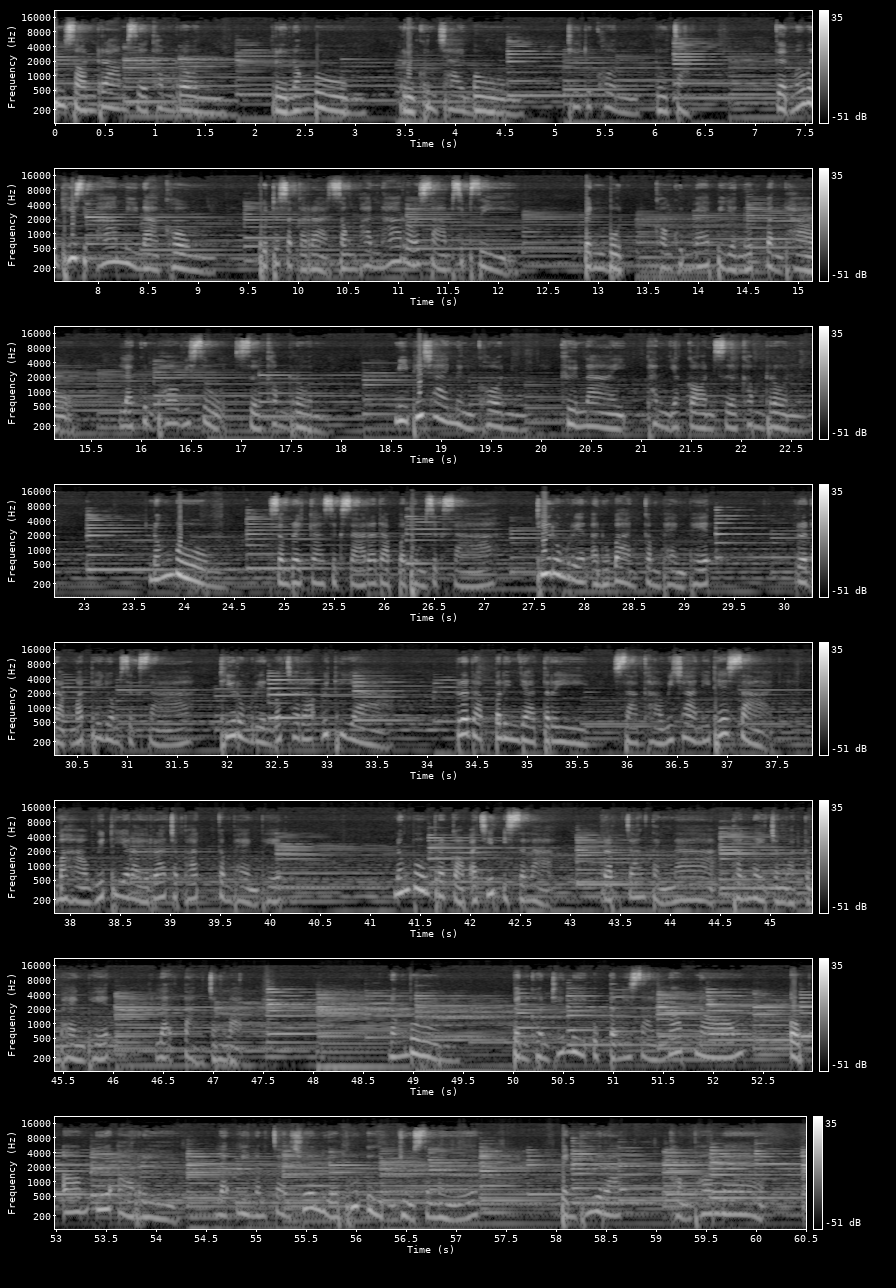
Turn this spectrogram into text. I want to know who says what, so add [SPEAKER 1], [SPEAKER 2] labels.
[SPEAKER 1] ุณสอนรามเสือคำรณหรือน้องบูม หรือคุณชายบูม ที่ทุกคนรู้จัก เกิดเมื่อวันที่ 15 มีนาคม พุทธศักราช 2534 เป็นบุตรของคุณแม่ปิยนุชบรรเทา และคุณพ่อวิสูตรเสือคำรณมีพี่ชายหนึ่งคน คือนายธัญกรเสือคำรณน้องบูมสำเร็จการศึกษาระดับประถมศึกษาที่โรงเรียนอนุบาลกำแพงเพชร ระดับมัธยมศึกษาที่โรงเรียนวัชรวิทยา ระดับปริญญาตรี สาขาวิชานิเทศศาสตร์ มหาวิทยาลัยราชภัฏกำแพงเพชร น้องบูมประกอบอาชีพอิสระ รับจ้างแต่งหน้าทั้งในจังหวัดกำแพงเพชร และต่างจังหวัด น้องบูมเป็นคนที่มีอุปนิสัยนอบน้อม อบอ้อมเอื้ออารี และมีน้ำใจช่วยเหลือผู้อื่นอยู่เสมอ เป็นที่รัก ของพ่อแม่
